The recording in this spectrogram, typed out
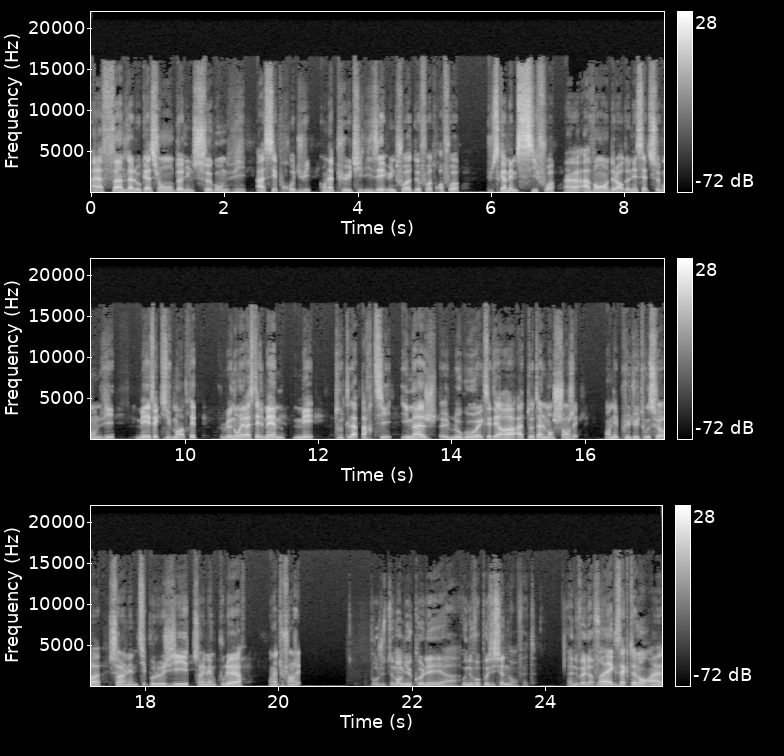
à la fin de la location, on donne une seconde vie à ces produits qu'on a pu utiliser une fois, deux fois, trois fois jusqu'à même six fois euh, avant de leur donner cette seconde vie. Mais effectivement, après, le nom est resté le même, mais toute la partie image, logo, etc. a totalement changé. On n'est plus du tout euh, sur la même typologie, sur les mêmes couleurs. On a tout changé. Pour justement mieux coller au nouveau positionnement, en fait. À nouvelle offre. Ouais, exactement. Euh,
